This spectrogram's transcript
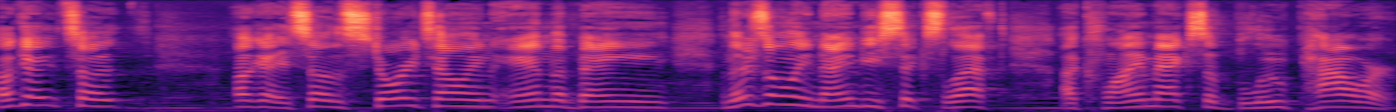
Okay. So, okay. So the storytelling and the banging, and there's only 96 left. A climax of Blue Power.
